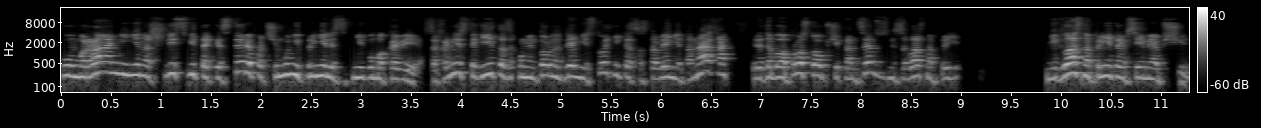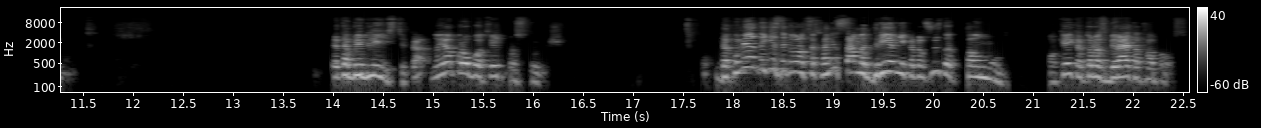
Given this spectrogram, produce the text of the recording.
Кумране не нашли свиток Эстера, почему не приняли книгу Маковея? Сохранились какие-то закументованные древние источники о составлении Танаха, или это был просто общий консенсус, не согласно при... негласно принятым всеми общинами? Это библиистика, но я пробую ответить простую вещь. Документы, единственный, который сохранил, самый древний, который существует, это Талмуд, окей, который разбирает этот вопрос.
